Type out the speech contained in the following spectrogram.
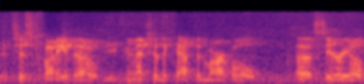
it's just funny though. You mentioned the Captain Marvel uh, serial.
